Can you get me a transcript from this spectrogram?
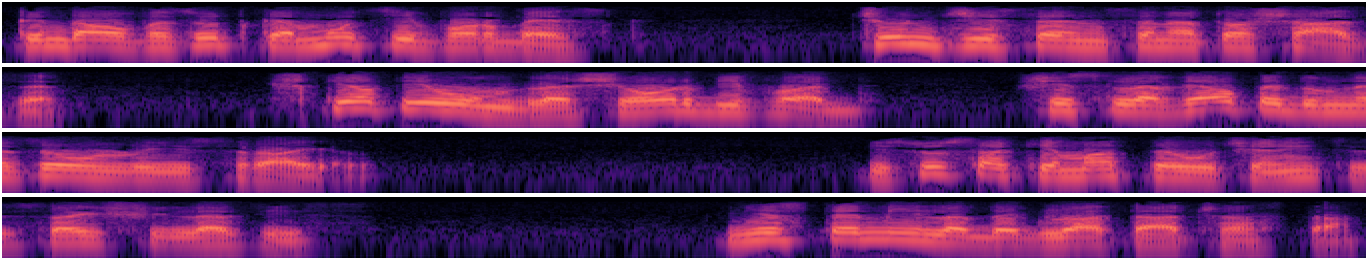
când au văzut că muții vorbesc, ciungii se însănătoșează, Șchiopii umblă și orbii văd și slăveau pe Dumnezeul lui Israel. Isus a chemat pe uceniții săi și le-a zis, Mi-este milă de gloata aceasta,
